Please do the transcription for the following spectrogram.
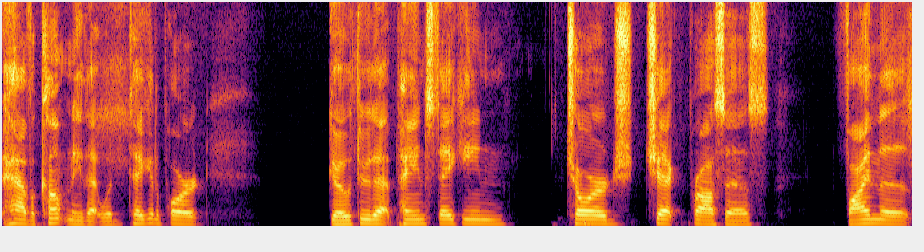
have a company that would take it apart, go through that painstaking charge check process, find the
